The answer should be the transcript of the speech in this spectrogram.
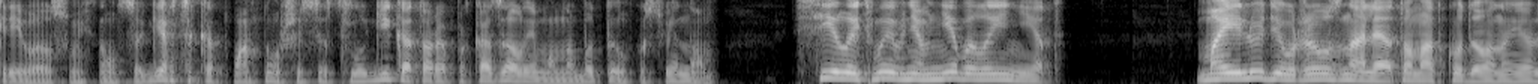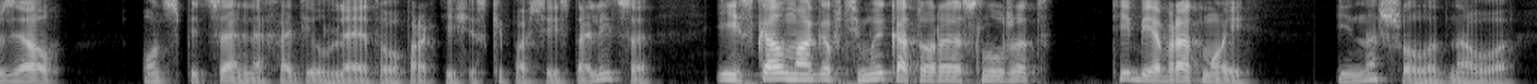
криво усмехнулся герцог, отмахнувшись от слуги, который показал ему на бутылку с вином. Силы тьмы в нем не было и нет. Мои люди уже узнали о том, откуда он ее взял. Он специально ходил для этого практически по всей столице и искал магов тьмы, которые служат тебе, брат мой, и нашел одного —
